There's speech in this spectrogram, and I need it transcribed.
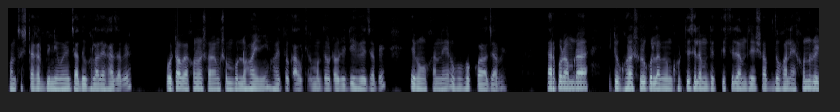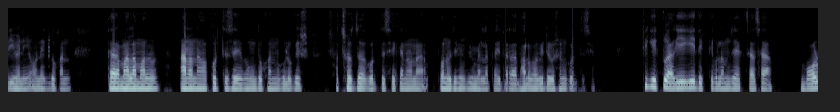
পঞ্চাশ টাকার বিনিময়ে জাদু খেলা দেখা যাবে। ওটাও এখনও স্বয়ংসম্পূর্ণ হয়নি, হয়তো কালকের মধ্যে ওটাও রেডি হয়ে যাবে এবং ওখানে উপভোগ করা যাবে। তারপর আমরা একটু ঘোরা শুরু করলাম এবং ঘুরতেছিলাম, দেখতেছিলাম যে সব দোকান এখনও রেডি হয়নি। অনেক দোকান তারা মালামাল আনা নেওয়া করতেছে এবং দোকানগুলোকে সাজসজ্জা করতেছে, কেননা পনেরো দিনব্যাপী মেলা, তাই তারা ভালোভাবেই ডেকোরেশন করতেছে। ঠিক একটু এগিয়ে গিয়ে দেখতে পেলাম যে এক চাচা বড়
